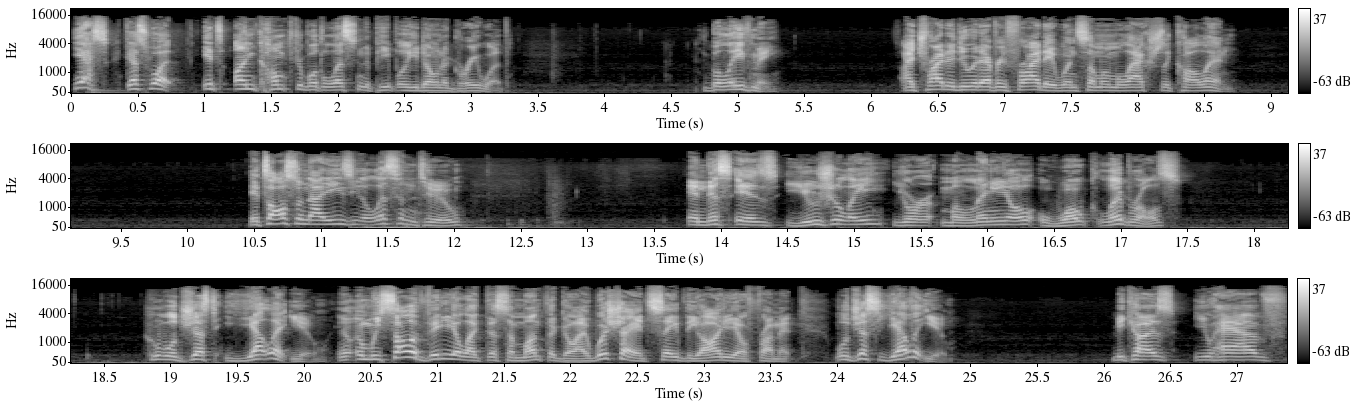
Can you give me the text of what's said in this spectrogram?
Yes, guess what? It's uncomfortable to listen to people you don't agree with. Believe me. I try to do it every Friday when someone will actually call in. It's also not easy to listen to. And this is usually your millennial woke liberals who will just yell at you. And we saw a video like this a month ago. I wish I had saved the audio from it. Will just yell at you because you have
